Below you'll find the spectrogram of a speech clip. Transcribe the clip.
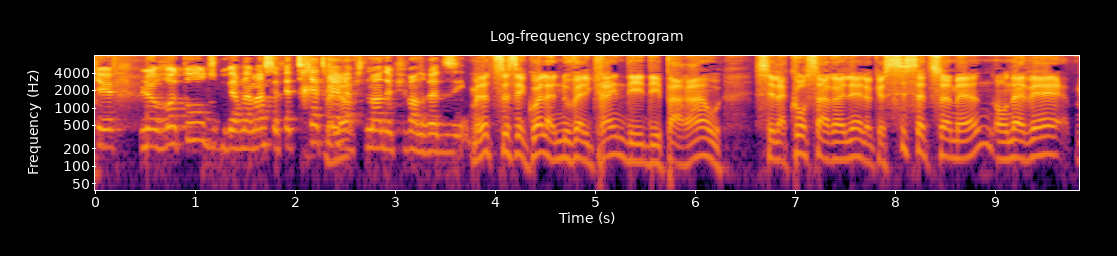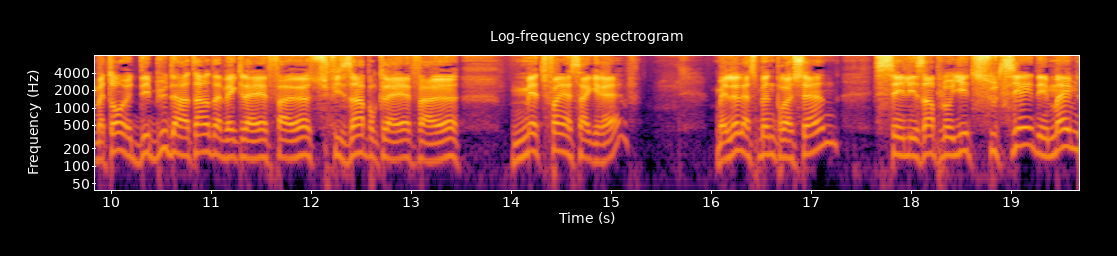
que le retour du gouvernement se fait très, très rapidement depuis vendredi. Mais là, tu sais, c'est quoi la nouvelle crainte des, des parents? C'est la course à relais, là, que si cette semaine, on avait, mettons, un début d'entente avec la FAE suffisant pour que la FAE mette fin à sa grève, mais là, la semaine prochaine, c'est les employés de soutien des mêmes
